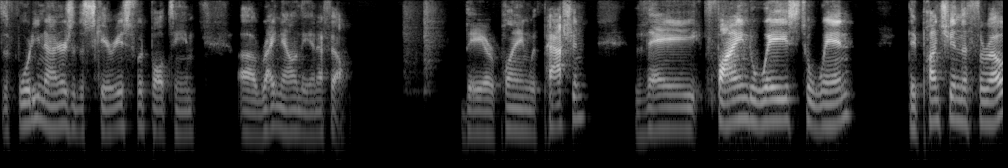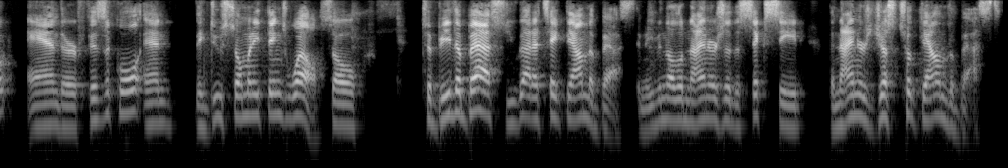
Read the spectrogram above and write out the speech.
the 49ers are the scariest football team uh, right now in the NFL. They are playing with passion. They find ways to win. They punch you in the throat, and they're physical and they do so many things well. So to be the best, you got to take down the best. And even though the Niners are the sixth seed, the Niners just took down the best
